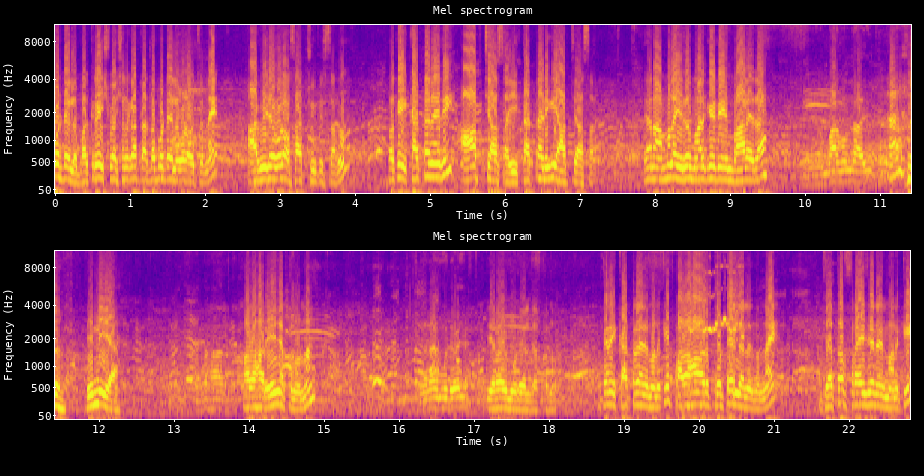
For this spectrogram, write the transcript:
పొట్టేలు బక్రీద్ స్పెషల్గా పెద్ద పొట్టేలు కూడా వచ్చున్నాయి ఆ వీడియో కూడా ఒకసారి చూపిస్తాను. ఓకే ఈ కట్ అనేది ఆఫ్ చేస్తా. ఈ కట్ అడిగి ఆఫ్ చేస్తా. ఏదైనా అమ్మలా ఈరోజు మార్కెట్ ఏం బాగాలేదా ఎన్నియా? పదహారు. ఏం చెప్తున్నా ఇరవై మూడు వేలు ఇరవై మూడు వేలు చెప్తున్నాం ఓకే ఈ కట్ట అనేది మనకి పదహారు పొట్టేళ్ళు అనేది ఉన్నాయి. జత ప్రైజ్ అనేది మనకి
